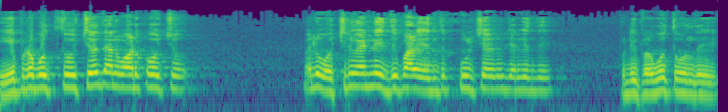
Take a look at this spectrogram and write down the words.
ఏ ప్రభుత్వం వచ్చినా దాన్ని వాడుకోవచ్చు. మళ్ళీ వచ్చిన వెంటనే ఎందుకు ఎందుకు కూల్చేయడం జరిగింది? ఇప్పుడు నీ ప్రభుత్వం ఉంది.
